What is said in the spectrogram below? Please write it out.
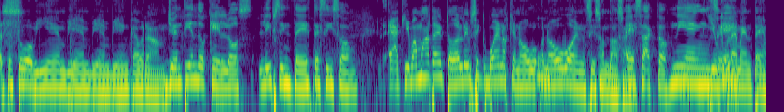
esto estuvo bien, bien, bien, bien cabrón. Yo entiendo que los lip syncs de este season, Aquí vamos a tener todos los lip syncs buenos que no, no hubo en Season 12. exacto, ni en UK. Simplemente.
